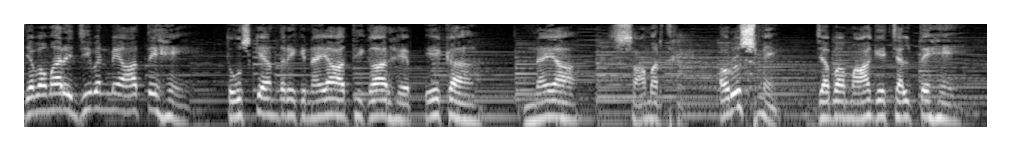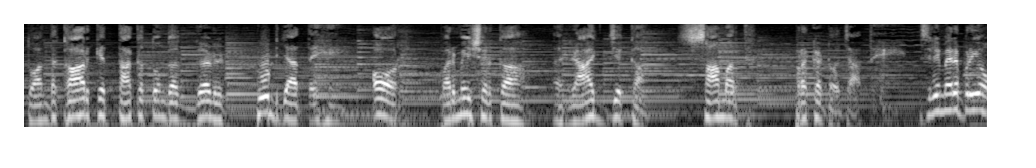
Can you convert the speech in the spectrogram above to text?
जब हमारे जीवन में आते हैं तो उसके अंदर एक नया अधिकार है, एक नया सामर्थ्य है और उसमें जब हम आगे चलते हैं तो अंधकार के ताकतों का गढ़ टूट जाते हैं और परमेश्वर का राज्य का सामर्थ प्रकट हो जाते हैं। इसलिए मेरे प्रियो,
